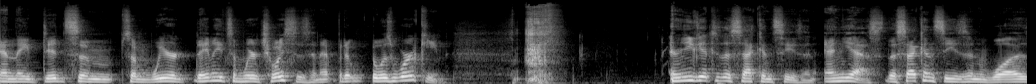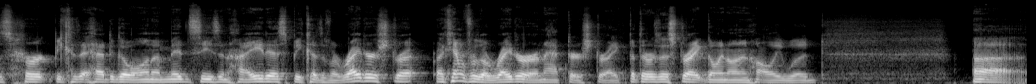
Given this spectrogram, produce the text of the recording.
and they did some some weird. They made some weird choices in it, but it, it was working. And then you get to the second season. And yes, the second season was hurt because it had to go on a mid season hiatus because of a writer strike. I can't remember if it was a writer or an actor strike, but there was a strike going on in Hollywood uh,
